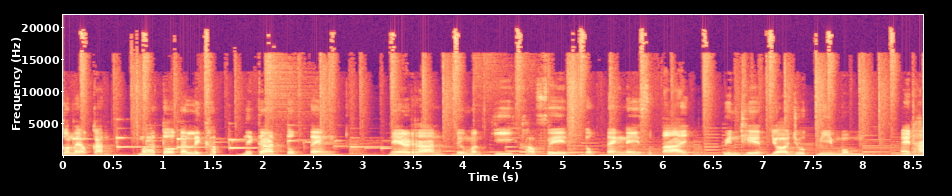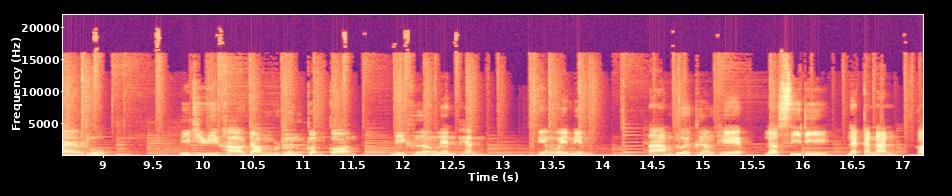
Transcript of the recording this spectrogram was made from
ก็แล้วกัน มาต่อกันเลยครับในการตกแต่งในร้าน The Monkey Cafe ตกแต่งในสไตล์ วินเทจย้อนยุคมีมุมให้ถ่ายรูป มีทีวีขาวดำรุ่นก่อนๆ มีเครื่องเล่นแผ่น เสียงไวนิล ตามด้วยเครื่องเทปและซีดี และกระนั้นก็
